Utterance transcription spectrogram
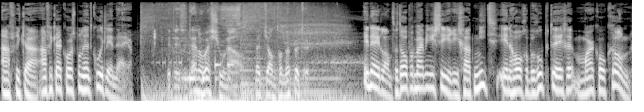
Afrika. Afrika-correspondent Koert Lindeyer. Dit is het NOS-journaal met Jan van der Putten. In Nederland, het Openbaar Ministerie gaat niet in hoger beroep tegen Marco Kroon.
